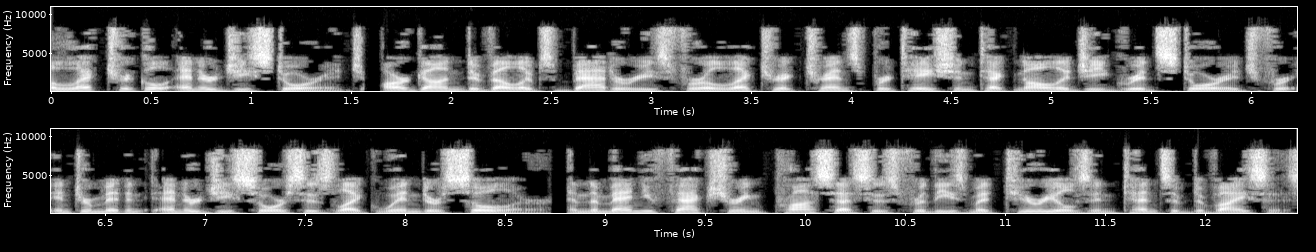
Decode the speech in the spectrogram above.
Electrical energy storage – Argonne develops batteries for electric transportation technology grid storage for intermittent energy sources like wind or solar, and the manufacturing processes for these materials-intensive devices.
